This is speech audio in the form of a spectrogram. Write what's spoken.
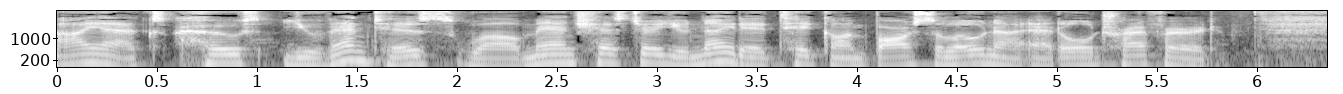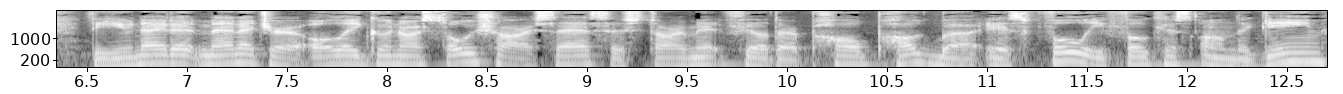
Ajax hosts Juventus while Manchester United take on Barcelona at Old Trafford. The United manager Ole Gunnar Solskjaer says his star midfielder Paul Pogba is fully focused on the game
